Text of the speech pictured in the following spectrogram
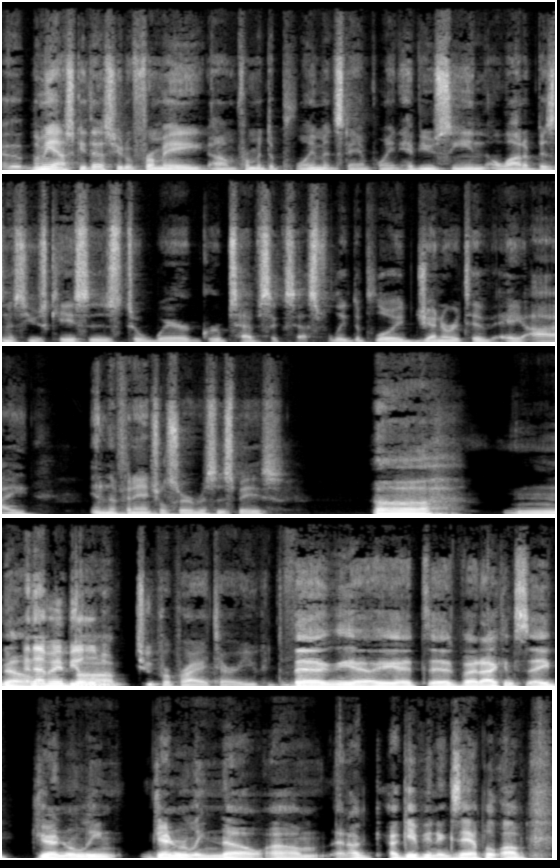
uh, let me ask you this: you know, from a um, from a deployment standpoint, have you seen a lot of business use cases to where groups have successfully deployed generative AI in the financial services space? Uh, no. And that may be a little uh, bit too proprietary. You could define. The, yeah, it, it, but I can say generally, generally no. Um, and I'll, I'll give you an example of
